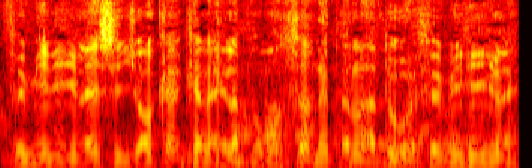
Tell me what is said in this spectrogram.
femminile si gioca anche lei la promozione per la 2 femminile,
